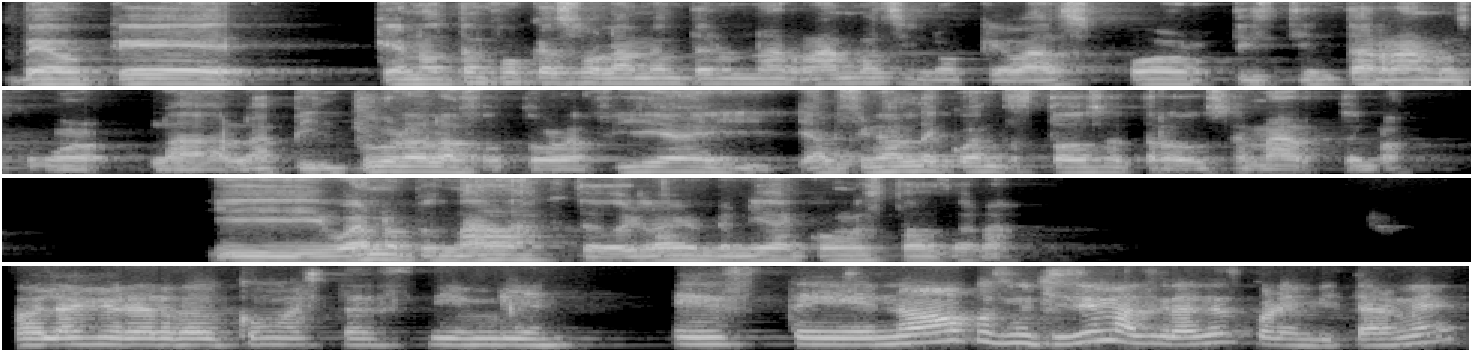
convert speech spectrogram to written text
veo que que no te enfocas solamente en una rama, sino que vas por distintas ramas como la, la pintura, la fotografía y, al final de cuentas todo se traduce en arte, ¿no? Y bueno, pues nada, te doy la bienvenida. ¿Cómo estás, Dara? Hola Gerardo, ¿cómo estás? Bien, bien. Este, no, pues muchísimas gracias por invitarme.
